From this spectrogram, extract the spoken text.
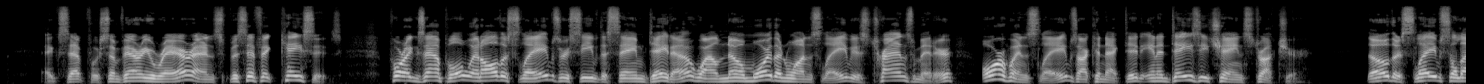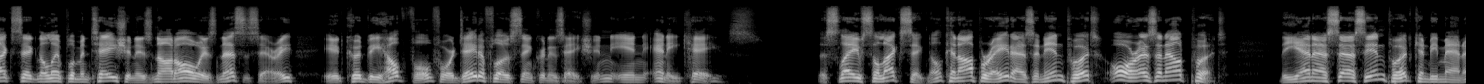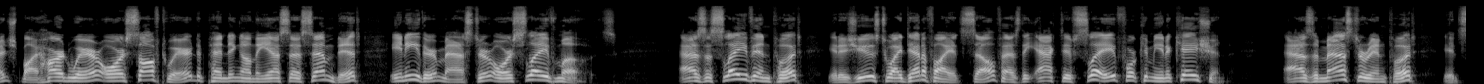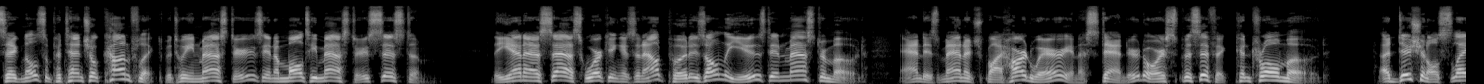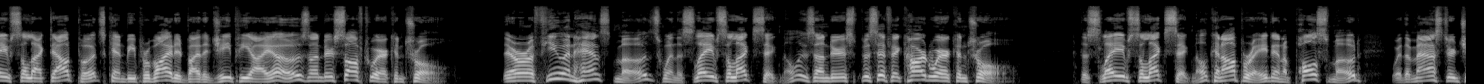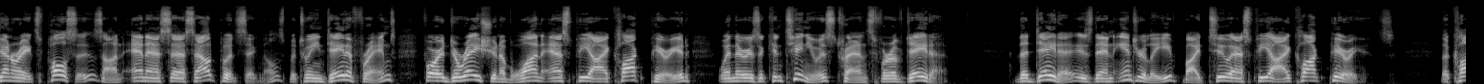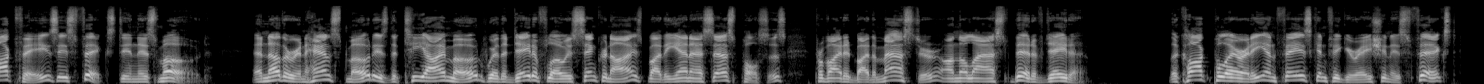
except for some very rare and specific cases. For example, when all the slaves receive the same data while no more than one slave is transmitter, or when slaves are connected in a daisy chain structure. Though the slave select signal implementation is not always necessary, it could be helpful for data flow synchronization in any case. The slave select signal can operate as an input or as an output. The NSS input can be managed by hardware or software depending on the SSM bit in either master or slave modes. As a slave input, it is used to identify itself as the active slave for communication. As a master input, it signals a potential conflict between masters in a multi-master system. The NSS working as an output is only used in master mode and is managed by hardware in a standard or specific control mode. Additional slave select outputs can be provided by the GPIOs under software control. There are a few enhanced modes when the slave select signal is under specific hardware control. The slave select signal can operate in a pulse mode where the master generates pulses on NSS output signals between data frames for a duration of one SPI clock period when there is a continuous transfer of data. The data is then interleaved by two SPI clock periods. The clock phase is fixed in this mode. Another enhanced mode is the TI mode where the data flow is synchronized by the NSS pulses provided by the master on the last bit of data. The clock polarity and phase configuration is fixed,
